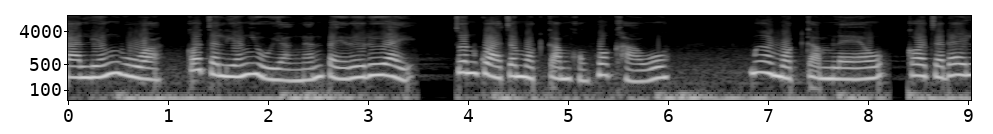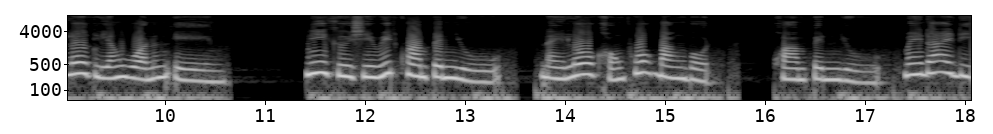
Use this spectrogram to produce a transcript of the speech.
การเลี้ยงวัวก็จะเลี้ยงอยู่อย่างนั้นไปเรื่อยๆ จนกว่าจะหมดกรรมของพวกเขา เมื่อหมดกรรมแล้วก็จะได้เลิกเลี้ยงวัวนั่นเอง นี่คือชีวิตความเป็นอยู่ ในโลกของพวกบางบท ความเป็นอยู่ไม่ได้ดี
